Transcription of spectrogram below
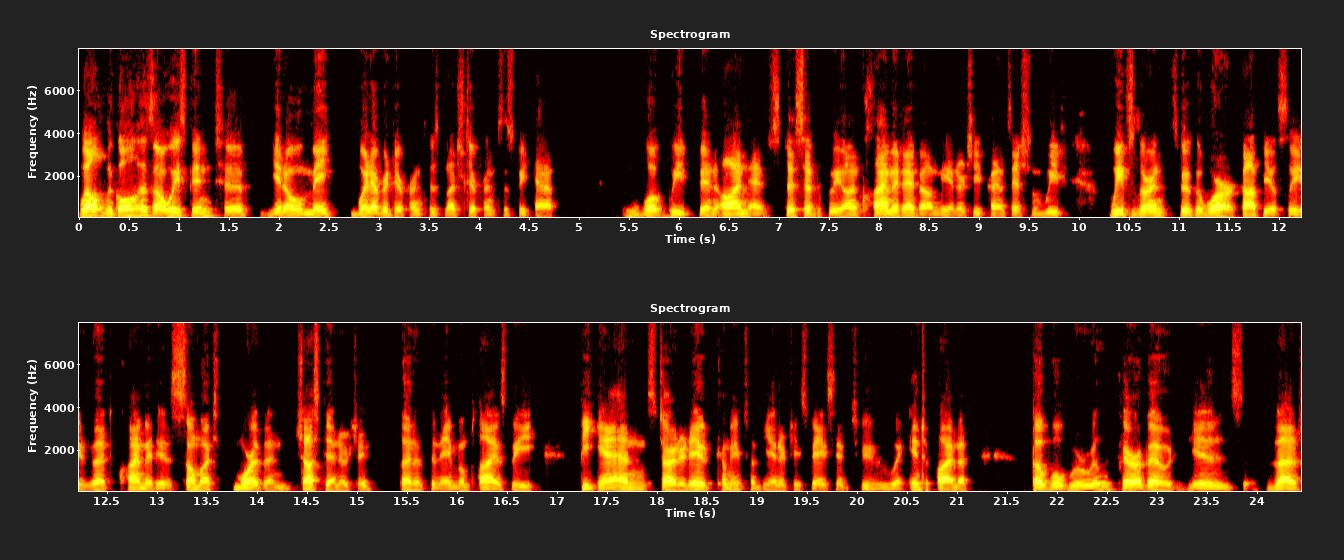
Well, the goal has always been to you know make whatever difference, as much difference as we can. What we've been on, specifically on climate and on the energy transition, we've we've learned through the work, obviously, that climate is so much more than just energy. That, as the name implies, we began, started out coming from the energy space into, into climate. But what we're really clear about is that,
